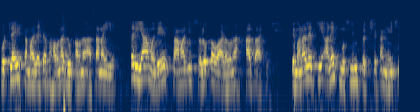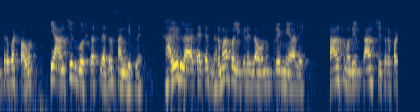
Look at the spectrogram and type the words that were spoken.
कुठल्याही समाजाच्या भावना दुखावणं असा नाही आहे तर यामध्ये सामाजिक सलोखा वाढवणं हाच आहे. ते म्हणाले की अनेक मुस्लिम प्रेक्षकांनी चित्रपट पाहून ही आमचीच गोष्ट असल्याचं सांगितलंय. खालिदला त्याच्या धर्मापलीकडे जाऊन प्रेम मिळाले. फ्रान्समधील कान्स चित्रपट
